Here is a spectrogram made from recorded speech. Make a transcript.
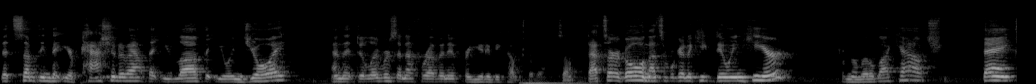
that's something that you're passionate about, that you love, that you enjoy, and that delivers enough revenue for you to be comfortable. So that's our goal, and that's what we're going to keep doing here from the Little Black Couch. Thanks.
